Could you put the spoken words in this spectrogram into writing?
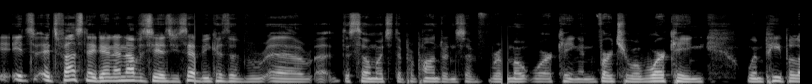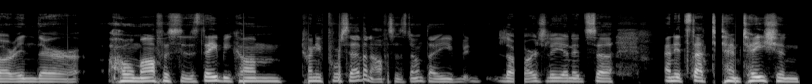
it's it's fascinating, and obviously, as you said, because of uh, uh, there's so much the preponderance of remote working and virtual working, when people are in their home offices, they become 24/7 offices, don't they? Largely, and it's, uh and it's that temptation,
